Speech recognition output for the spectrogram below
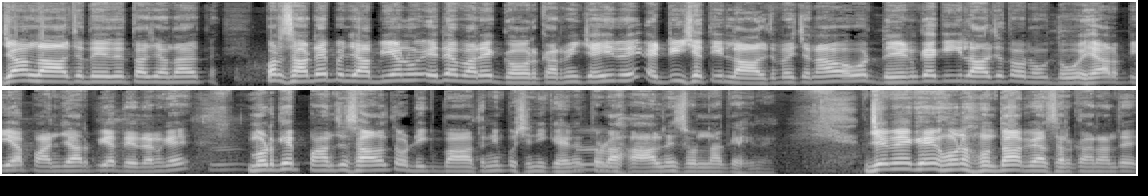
ਜਾਂ ਲਾਲਚ ਦੇ ਦਿੱਤਾ ਜਾਂਦਾ ਪਰ ਸਾਡੇ ਪੰਜਾਬੀਆਂ ਨੂੰ ਇਹਦੇ ਬਾਰੇ ਗੌਰ ਕਰਨੀ ਚਾਹੀਦੀ ਐਡੀ ਛੇਤੀ ਲਾਲਚ ਵਿੱਚ ਨਾ ਉਹ ਦੇਣਗੇ ਕੀ ਲਾਲਚ ਤੁਹਾਨੂੰ 2000 ਰੁਪਿਆ 5000 ਰੁਪਿਆ ਦੇ ਦੇਣਗੇ। ਮੁੜ ਕੇ 5 ਸਾਲ ਤੁਹਾਡੀ ਬਾਤ ਨਹੀਂ ਪੁੱਛਣੀ ਕਿਸੇ ਨੇ ਤੁਹਾਡਾ ਹਾਲ ਨਹੀਂ ਸੁਣਨਾ ਕਿਸੇ ਨੇ। ਜਿਵੇਂ ਕਿ ਹੁਣ ਹੁੰਦਾ ਪਿਆ ਸਰਕਾਰਾਂ ਦੇ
